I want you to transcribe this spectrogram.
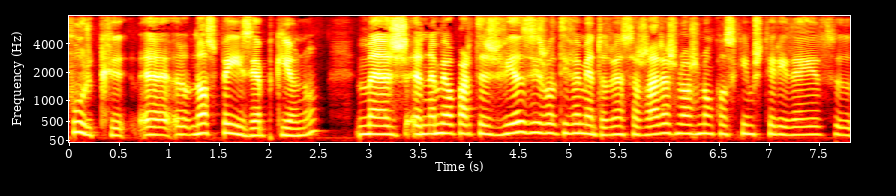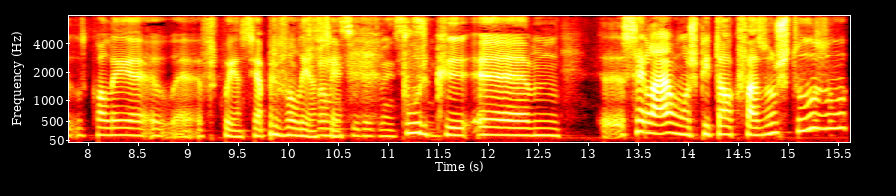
porque uh, o nosso país é pequeno, mas uh, na maior parte das vezes, relativamente a doenças raras, nós não conseguimos ter ideia de, de qual é a, a, frequência, a prevalência. A prevalência da doença. Porque sei lá, um hospital que faz um estudo,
